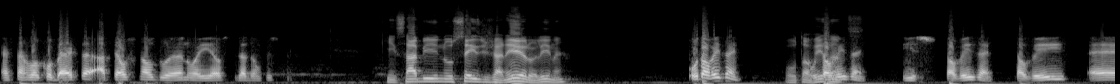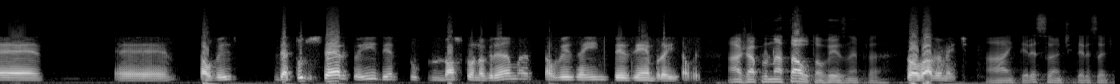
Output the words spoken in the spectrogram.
essa rua coberta até o final do ano aí ao cidadão cristão. Quem sabe no 6 de janeiro ali, né? Ou talvez antes. Ou talvez, Ou talvez antes. antes. Isso, talvez antes. Talvez, é, é, talvez der tudo certo aí dentro do nosso cronograma, talvez aí em dezembro aí, talvez. Ah, já para o Natal, talvez, né? Pra... Provavelmente. Ah, interessante, interessante.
